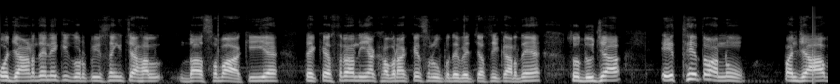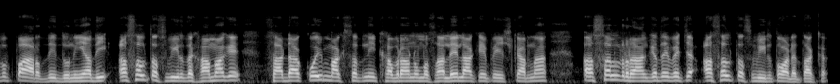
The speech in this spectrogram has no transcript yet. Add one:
ਉਹ ਜਾਣਦੇ ਨੇ ਕਿ ਗੁਰਪ੍ਰੀਤ ਸਿੰਘ ਚਾਹਲ ਦਾ ਸੁਭਾਅ ਕੀ ਹੈ ਤੇ ਕਿਸ ਤਰ੍ਹਾਂ ਦੀਆਂ ਖਬਰਾਂ ਕਿਸ ਰੂਪ ਦੇ ਵਿੱਚ ਅਸੀਂ ਕਰਦੇ ਹਾਂ। ਸੋ ਦੂਜਾ, ਇੱਥੇ ਤੁਹਾਨੂੰ ਪੰਜਾਬ ਭਾਰਤ ਦੀ ਦੁਨੀਆ ਦੀ ਅਸਲ ਤਸਵੀਰ ਦਿਖਾਵਾਂਗੇ। ਸਾਡਾ ਕੋਈ ਮਕਸਦ ਨਹੀਂ ਖਬਰਾਂ ਨੂੰ ਮਸਾਲੇ ਲਾ ਕੇ ਪੇਸ਼ ਕਰਨਾ। ਅਸਲ ਰੰਗ ਦੇ ਵਿੱਚ ਅਸਲ ਤਸਵੀਰ ਤੁਹਾਡੇ ਤੱਕ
